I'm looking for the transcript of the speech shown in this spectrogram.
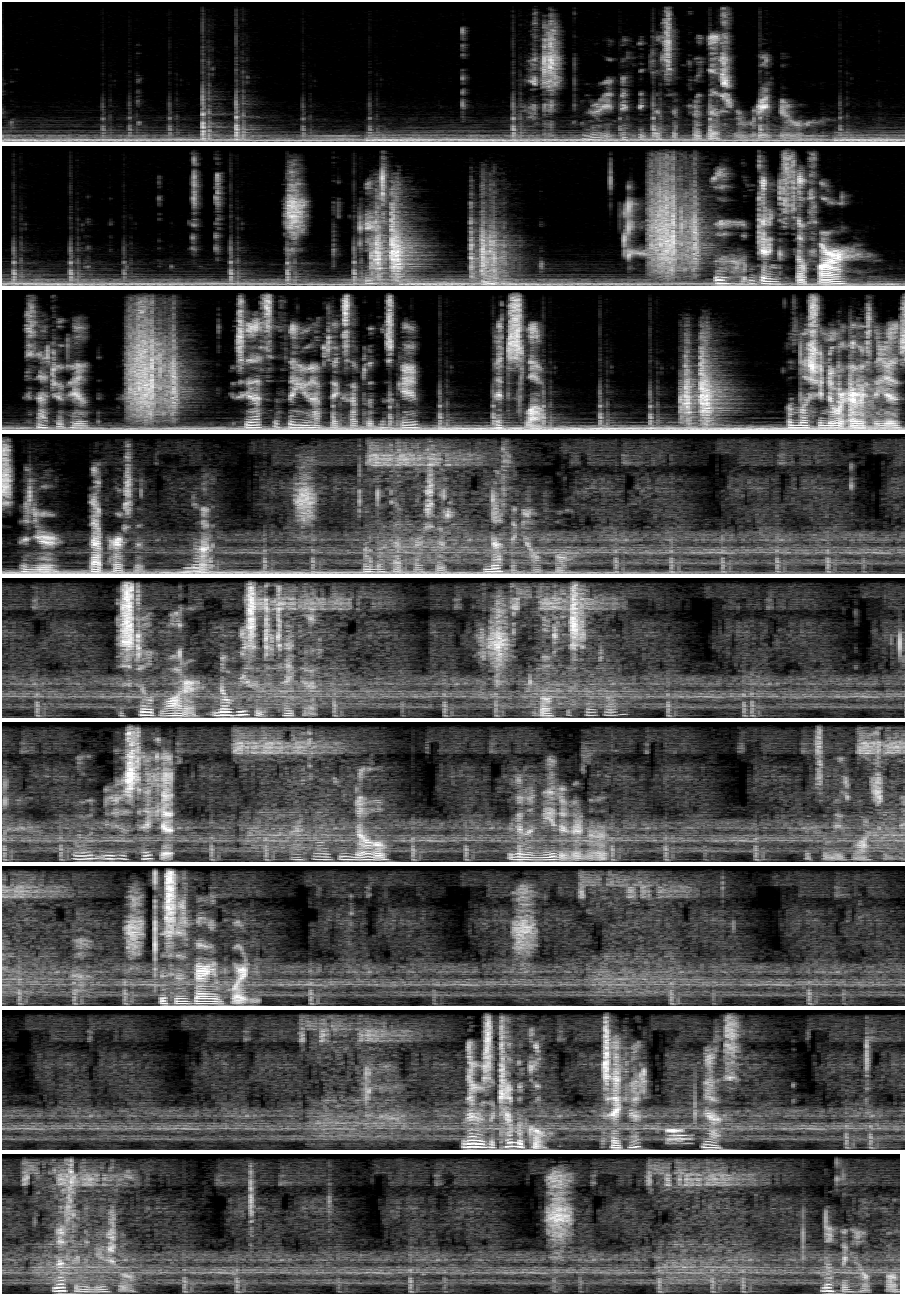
I think that's it for this room right now. Ugh, I'm getting so far. Statue of Hand. See, that's the thing you have to accept with this game. It's slow. Unless you know where everything is and you're that person. I'm not. I'm not that person. Nothing helpful. Distilled water. No reason to take it. Both distilled water? Why wouldn't you just take it? Acting like you know you're gonna need it or not. Like somebody's watching me. This is very important. There is a chemical. Take it? Yes. Nothing unusual. Nothing helpful.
